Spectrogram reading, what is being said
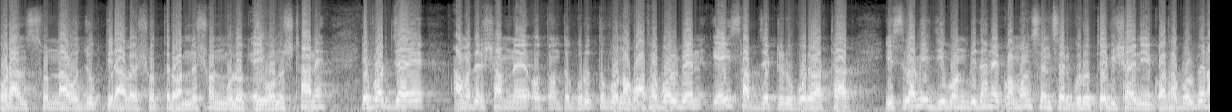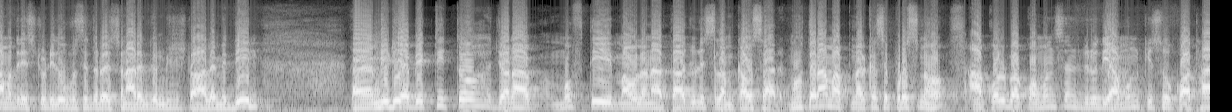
কোরআন, সুন্না ও যুক্তির আলোয় সত্যের অন্বেষণমূলক এই অনুষ্ঠানে। এ পর্যায়ে আমাদের সামনে অত্যন্ত গুরুত্বপূর্ণ কথা বলবেন। এই সাবজেক্টের উপরে অর্থাৎ ইসলামী জীবন বিধানে কমন সেন্সের গুরুত্ব এই বিষয় নিয়ে কথা বলবেন। আমাদের স্টুডিওতে উপস্থিত রয়েছেন আরেকজন বিশিষ্ট আলেমে দিন মিডিয়া ব্যক্তিত্ব জনাব মুফতি মাওলানা তাজুল ইসলাম কাউসার। মোহতারাম, আপনার কাছে প্রশ্ন, আকল বা কমন সেন্স বিরোধী এমন কিছু কথা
